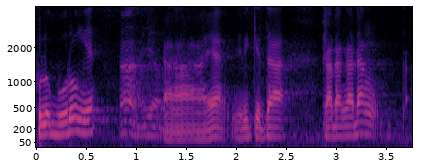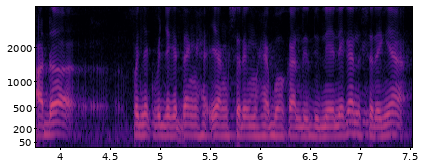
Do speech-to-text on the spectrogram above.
flu burung ya. Ah, iya. Nah, ya, jadi kita kadang-kadang ada penyakit-penyakit yang yang sering menghebohkan di dunia ini kan seringnya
